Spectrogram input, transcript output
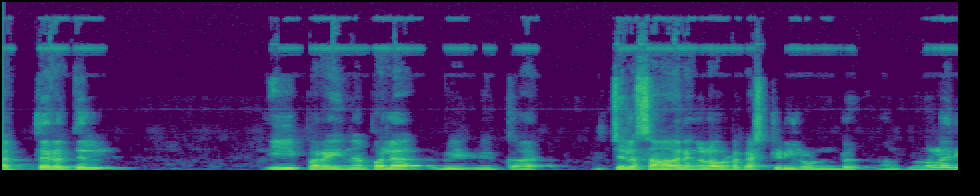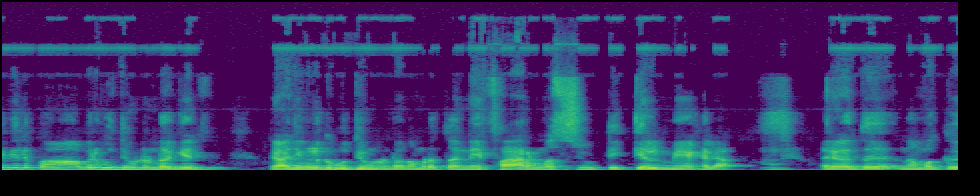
അത്തരത്തിൽ ഈ പറയുന്ന പല ചില സാധനങ്ങൾ അവരുടെ കസ്റ്റഡിയിലുണ്ട്. എന്നുള്ള രീതിയിൽ അവർ ബുദ്ധിമുട്ടുണ്ടാക്കിയ രാജ്യങ്ങൾക്ക് ബുദ്ധിമുട്ടുണ്ടോ. നമ്മുടെ തന്നെ ഫാർമസ്യൂട്ടിക്കൽ മേഖല. അതിനകത്ത് നമുക്ക്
